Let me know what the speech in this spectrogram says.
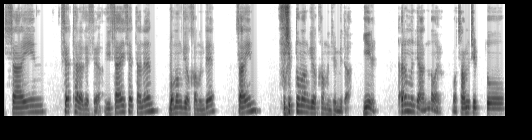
사인 세타라고 했어요. 이 사인 세타는 뭐만 기억하면 돼? 사인 90도만 기억하면 됩니다. 1. 다른 문제 안 나와요. 뭐 30도,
